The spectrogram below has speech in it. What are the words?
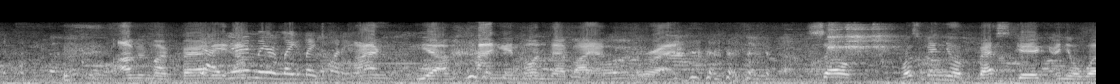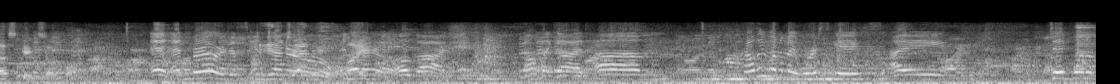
I'm in my yeah, you're in your late late 20s. I'm yeah, I'm hanging on there by a thread. So, what's been your best gig and your worst gig so far? At Edinburgh or just in, In general? general, In like- general. Oh gosh. Oh my god. Um, probably one of my worst gigs. I did one of.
